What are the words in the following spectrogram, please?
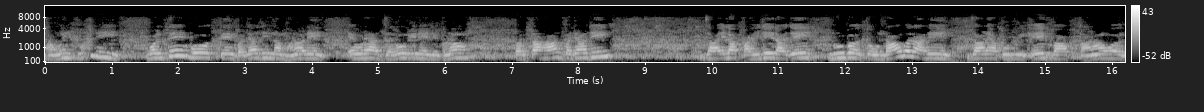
धावणी तुटली. वळते होत ते बजाजींना म्हणाले एवढ्या जरोरीने निघणं करता हात बजाजी. जायला पाहिजे राजे. मृग तोंडावर आहे. जाण्यापूर्वी एक बाप कानावर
